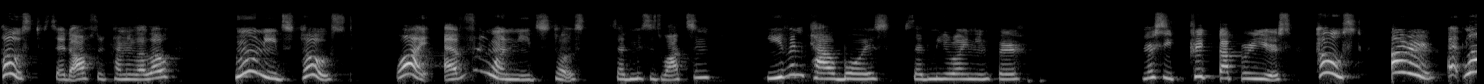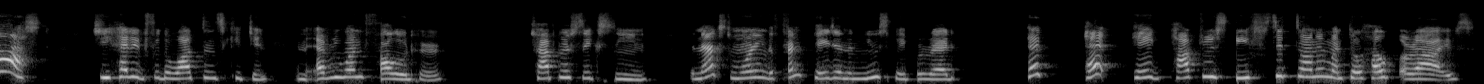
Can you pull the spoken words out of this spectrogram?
Toast, said Officer Tomilello. Who needs toast? Why, everyone needs toast, said Mrs. Watson. Even cowboys, said Leroy Ninker. Mercy pricked up her ears. Toast! Butter! At last! She headed for the Watsons' kitchen, and everyone followed her. Chapter 16 The next morning, the front page of the newspaper read, Pet, pet pig captures thief, sits on him until help arrives.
